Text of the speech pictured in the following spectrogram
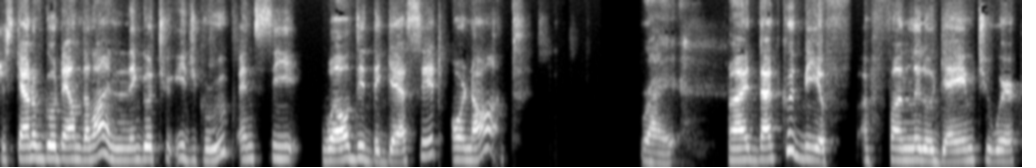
just kind of go down the line and then go to each group and see well did they guess it or not? Right. Right? That could be a, a fun little game to where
